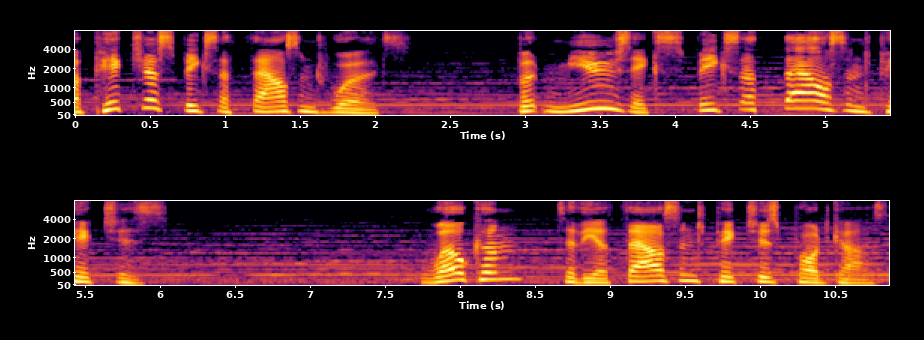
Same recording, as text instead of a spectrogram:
A picture speaks a thousand words, but music speaks a thousand pictures. Welcome to the A Thousand Pictures podcast.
